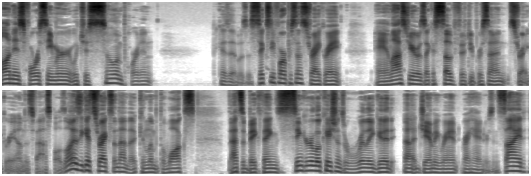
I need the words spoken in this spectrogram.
on his four seamer, which is so important because it was a 64% strike rate. And last year it was like a sub 50% strike rate on his fastball. As long as he gets strikes on that, that can limit the walks. That's a big thing. Sinker locations are really good, uh, jamming right handers inside.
